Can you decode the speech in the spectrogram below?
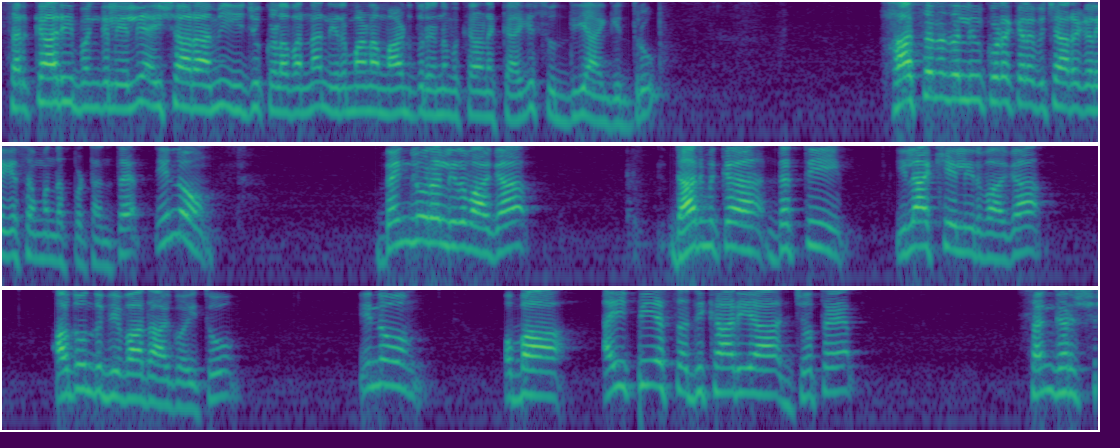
ಸರ್ಕಾರಿ ಬಂಗಲೆಯಲ್ಲಿ ಐಷಾರಾಮಿ ಈಜುಕೊಳವನ್ನು ನಿರ್ಮಾಣ ಮಾಡಿದ್ರು ಎನ್ನುವ ಕಾರಣಕ್ಕಾಗಿ ಸುದ್ದಿಯಾಗಿದ್ರು. ಹಾಸನದಲ್ಲಿಯೂ ಕೂಡ ಕೆಲ ವಿಚಾರಗಳಿಗೆ ಸಂಬಂಧಪಟ್ಟಂತೆ. ಇನ್ನು ಬೆಂಗಳೂರಲ್ಲಿರುವಾಗ, ಧಾರ್ಮಿಕ ದತ್ತಿ ಇಲಾಖೆಯಲ್ಲಿರುವಾಗ ಅದೊಂದು ವಿವಾದ ಆಗೋಯಿತು. ಇನ್ನು ಒಬ್ಬ ಐ ಪಿ ಎಸ್ ಅಧಿಕಾರಿಯ ಜೊತೆ ಸಂಘರ್ಷ,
